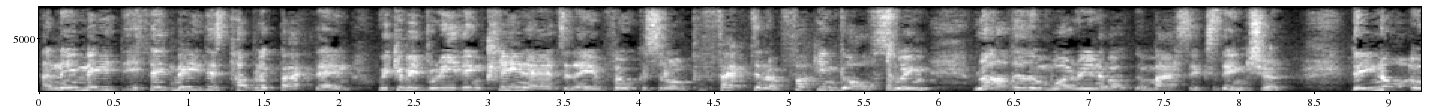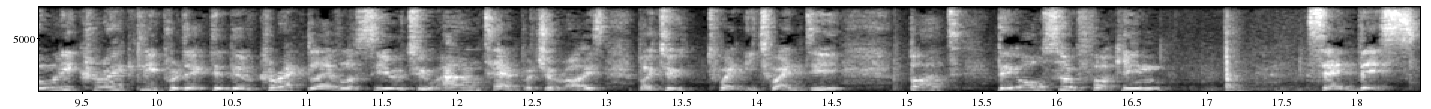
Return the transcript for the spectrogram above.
And they made, if they'd made this public back then, we could be breathing clean air today and focusing on perfecting our fucking golf swing rather than worrying about the mass extinction. They not only correctly predicted the correct level of CO2 and temperature rise by 2020, but they also fucking said this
